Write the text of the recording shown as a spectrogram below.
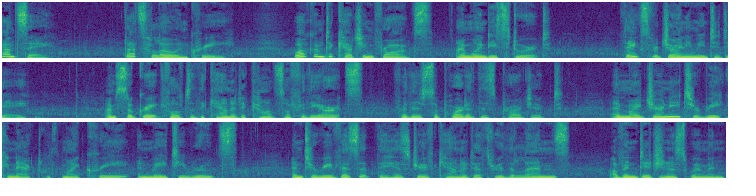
Tanse. That's hello in Cree. Welcome to Catching Frogs. I'm Wendy Stewart. Thanks for joining me today. I'm so grateful to the Canada Council for the Arts for their support of this project and my journey to reconnect with my Cree and Metis roots and to revisit the history of Canada through the lens of Indigenous women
